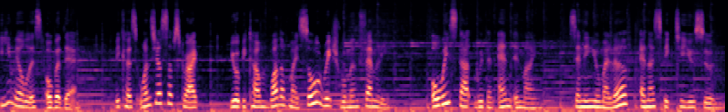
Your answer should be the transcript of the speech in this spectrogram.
email list over there. Because once you're subscribed, you will become one of my Soul Rich Woman family. Always start with an end in mind. Sending you my love, and I speak to you soon.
